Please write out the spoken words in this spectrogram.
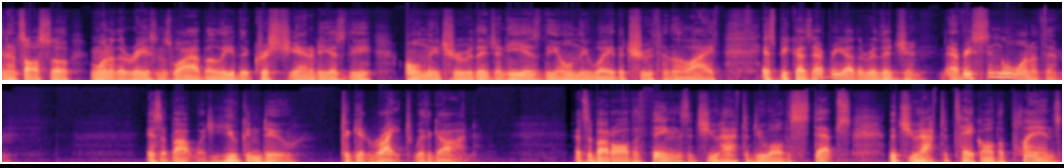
and it's also one of the reasons why I believe that Christianity is the only true religion. He is the only way, the truth, and the life. It's because every other religion, every single one of them, is about what you can do to get right with God. It's about all the things that you have to do, all the steps that you have to take, all the plans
